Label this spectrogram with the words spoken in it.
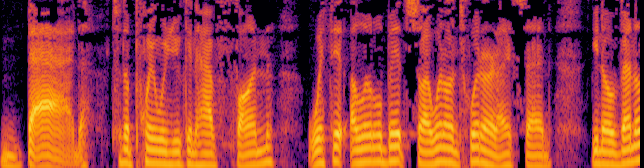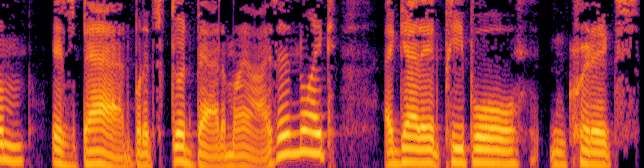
bad to the point where you can have fun with it a little bit. So I went on Twitter and I said, you know, Venom is bad, but it's good bad in my eyes. And like, I get it. People and critics,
